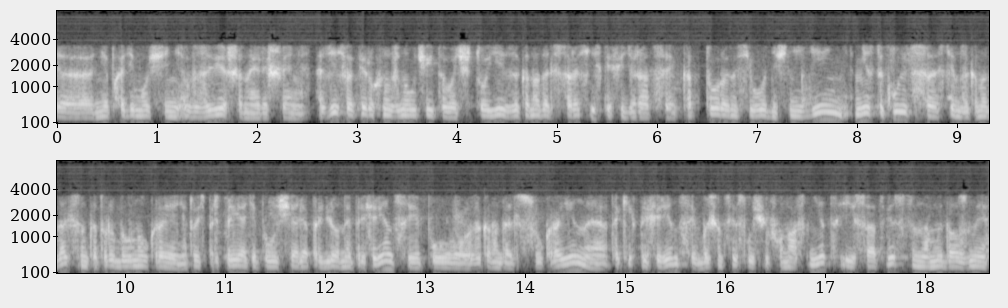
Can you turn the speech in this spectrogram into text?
э, необходимо очень взвешенное решение. Здесь, во-первых, нужно учитывать, что есть законодательство Российской Федерации, которое на сегодняшний день не стыкуется с тем законодательством, которое было на Украине. То есть предприятия получали определенные преференции по законодательству Украины. Таких преференций в большинстве случаев у нас нет, и, соответственно, мы должны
